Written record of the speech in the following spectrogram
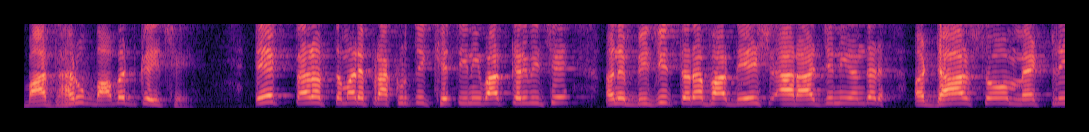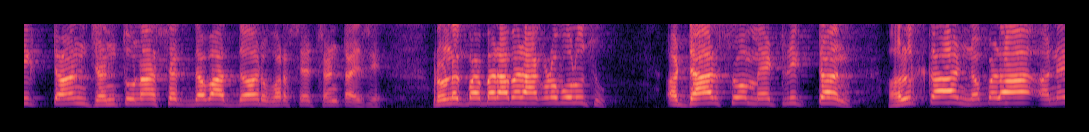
બાધારૂપ બાબત કઈ છે? એક તરફ તમારે પ્રાકૃતિક ખેતીની વાત કરવી છે અને બીજી તરફ આ દેશ આ રાજ્યની અંદર અઢારસો મેટ્રિક ટન જંતુનાશક દવા દર વર્ષે છંટાય છે. રોનકભાઈ, બરાબર આંકડો બોલું છું. અઢારસો મેટ્રિક ટન હલકા નબળા અને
